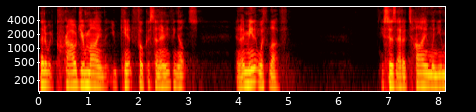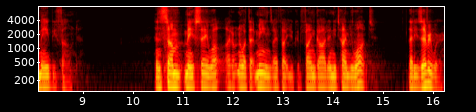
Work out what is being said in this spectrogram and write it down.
That it would crowd your mind, that you can't focus on anything else. And I mean it with love. He says, at a time when you may be found. And some may say, well, I don't know what that means. I thought you could find God anytime you want, that He's everywhere,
